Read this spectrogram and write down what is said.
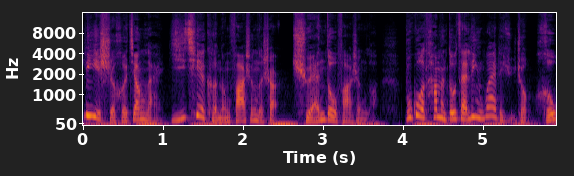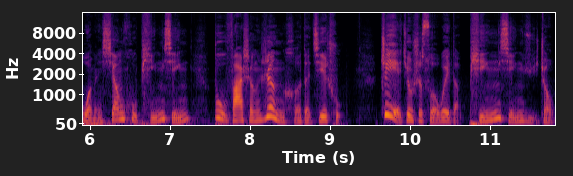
历史和将来一切可能发生的事儿全都发生了，不过他们都在另外的宇宙和我们相互平行，不发生任何的接触。这也就是所谓的平行宇宙，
